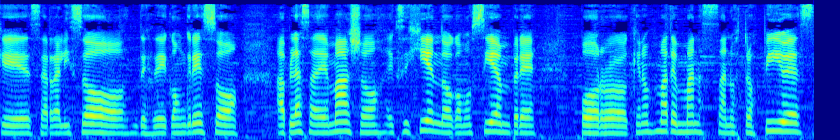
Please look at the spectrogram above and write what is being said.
que se realizó desde Congreso a Plaza de Mayo, exigiendo, como siempre, por que nos maten más a nuestros pibes.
